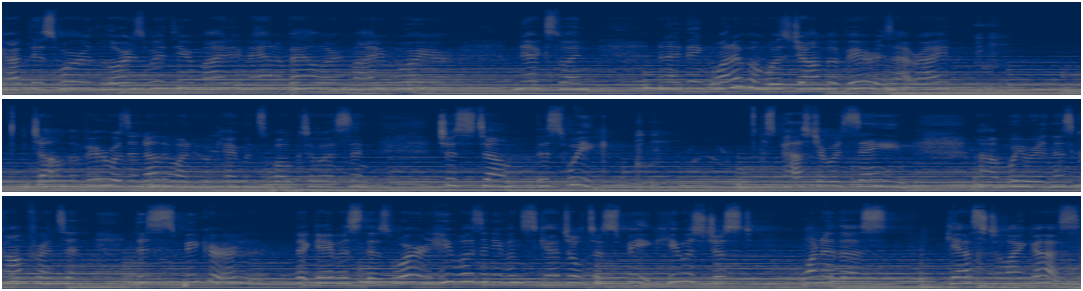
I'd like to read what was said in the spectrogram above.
got this word. The Lord is with you, mighty man of valor, mighty warrior. Next one. And I think one of them was John Bevere, is that right? John Bevere was another one who came and spoke to us. And just um, this week, as Pastor was saying, um, we were in this conference, and this speaker that gave us this word, he wasn't even scheduled to speak. He was just one of the guests like us.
